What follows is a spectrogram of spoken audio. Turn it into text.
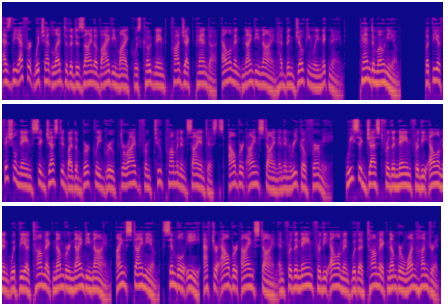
As the effort which had led to the design of Ivy Mike was codenamed Project Panda, element 99 had been jokingly nicknamed Pandemonium but the official names suggested by the Berkeley Group derived from two prominent scientists, Albert Einstein and Enrico Fermi. We suggest for the name for the element with the atomic number 99, Einsteinium symbol e after Albert Einstein and for the name for the element with atomic number 100,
